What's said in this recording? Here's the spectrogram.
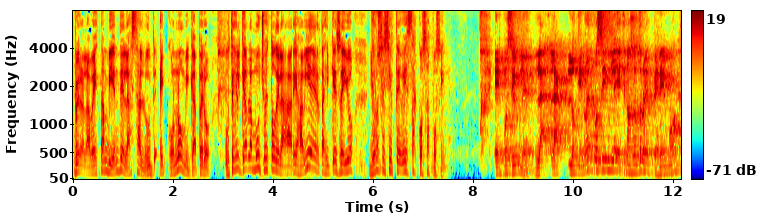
pero a la vez también de la salud económica. Pero usted es el que habla mucho esto de las áreas abiertas y qué sé yo. Yo no sé si usted ve esas cosas posibles. Es posible. lo que no es posible es que nosotros esperemos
